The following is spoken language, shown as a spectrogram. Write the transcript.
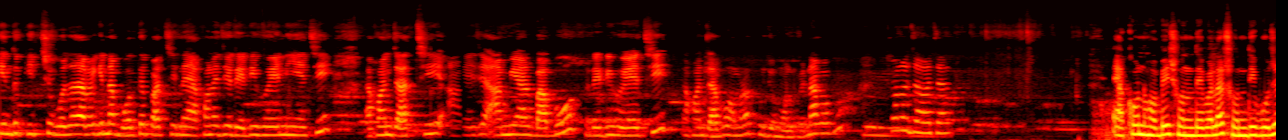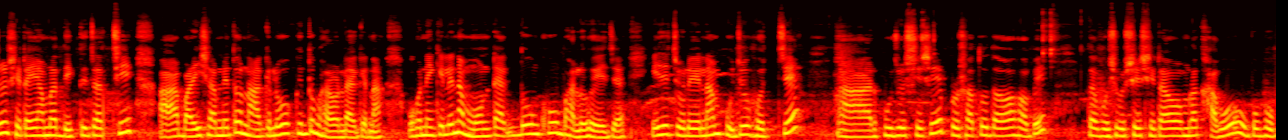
কিন্তু কিচ্ছু বোঝা যাবে কিনা বলতে পারছি না। এখন এই যে রেডি হয়ে নিয়েছি এখন যাচ্ছি। এই যে আমি আর বাবু রেডি হয়েছি এখন যাব আমরা পুজো মণ্ডপে। না বাবু? চলো যাওয়া যাক। এখন হবে সন্ধেবেলা সন্ধি পুজো সেটাই আমরা দেখতে যাচ্ছি। আর বাড়ির সামনে তো না গেলেও কিন্তু ভালো লাগে না। ওখানে গেলে না মনটা একদম খুব ভালো হয়ে যায়। এই যে চলে এলাম পুজো হচ্ছে। আর পুজোর শেষে প্রসাদও দেওয়া হবে। তা বসে বসে সেটাও আমরা খাব, উপভোগ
